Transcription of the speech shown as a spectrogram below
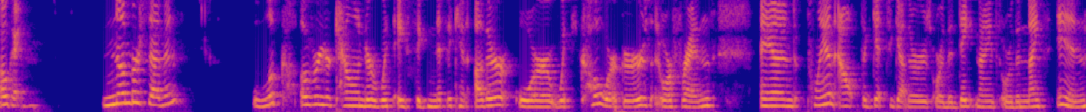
Okay. Number 7, look over your calendar with a significant other or with coworkers or friends and plan out the get-togethers or the date nights or the nights in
